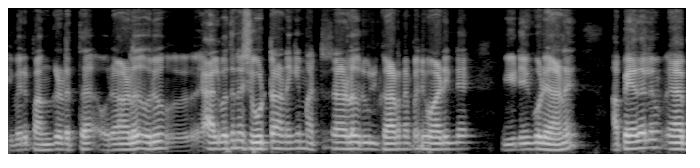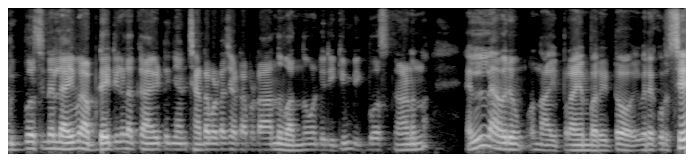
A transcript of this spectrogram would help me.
ഇവർ പങ്കെടുത്ത ഒരാൾ ഒരു ആൽബത്തിന്റെ ഷൂട്ടാണെങ്കിൽ മറ്റൊരാൾ ഒരു ഉദ്ഘാടന പരിപാടിന്റെ വീഡിയോയും കൂടിയാണ്. അപ്പോൾ ഏതായാലും ബിഗ് ബോസിന്റെ ലൈവ് അപ്ഡേറ്റുകളൊക്കെ ആയിട്ട് ഞാൻ ചടപട ചടപട എന്ന് വന്നുകൊണ്ടിരിക്കും. ബിഗ് ബോസ് കാണുന്ന എല്ലാവരും ഒന്ന് അഭിപ്രായം പറയട്ടോ ഇവരെക്കുറിച്ച്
